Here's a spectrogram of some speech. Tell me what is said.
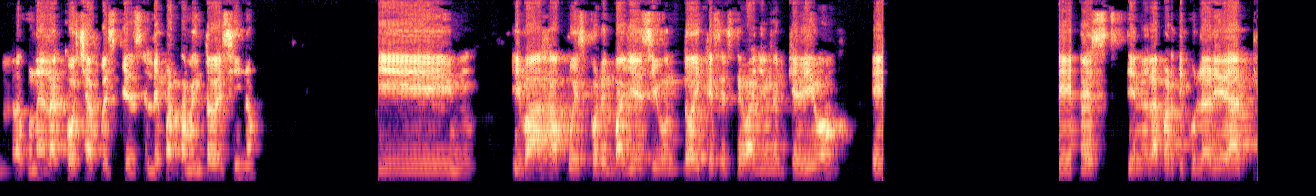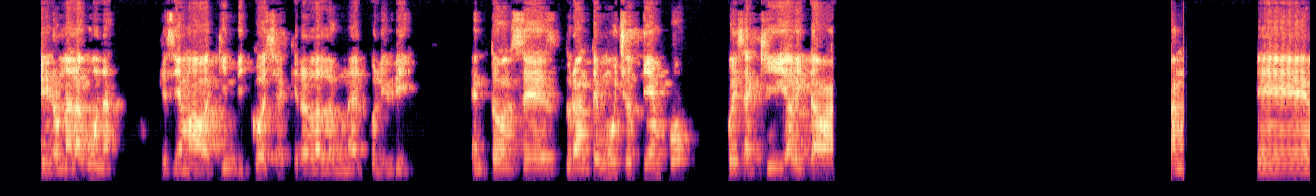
la Laguna de la Cocha, pues que es el departamento vecino. Y, y baja pues por el Valle de Sibundoy, que es este valle en el que vivo. Eh, tiene la particularidad que era una laguna que se llamaba Quindicocha, que era la laguna del colibrí. Entonces, durante mucho tiempo, pues aquí habitaban eh,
